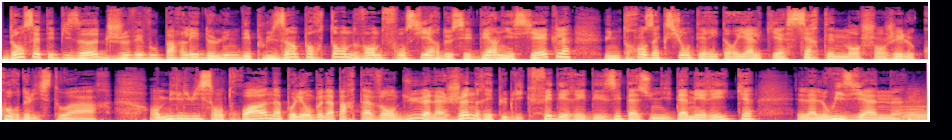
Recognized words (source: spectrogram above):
Dans cet épisode, je vais vous parler de l'une des plus importantes ventes foncières de ces derniers siècles, une transaction territoriale qui a certainement changé le cours de l'histoire. En 1803, Napoléon Bonaparte a vendu à la jeune République fédérée des États-Unis d'Amérique la Louisiane.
